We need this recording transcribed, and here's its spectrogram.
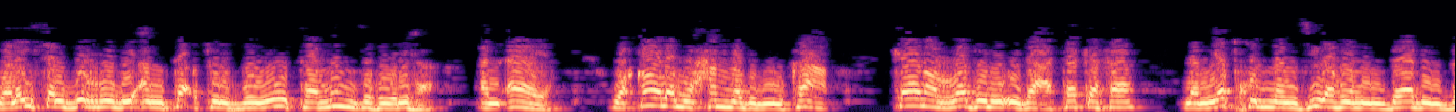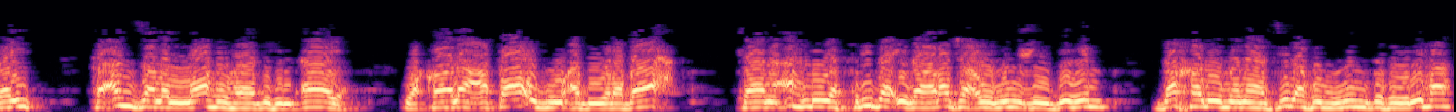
وليس البر بأن تأتوا البيوت من ظهورها. الآية. وقال محمد بن كعب كان الرجل إذا اعتكف لم يدخل منزله من باب البيت فأنزل الله هذه الآية. وقال عطاء بن أبي رباح كان أهل يثرب إذا رجعوا من عيدهم دخلوا منازلهم من ظهورها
